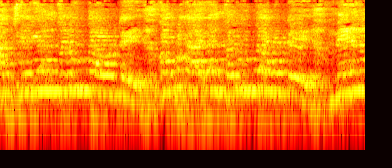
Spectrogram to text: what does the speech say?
ఆశ్చర్యాలు జరుగుతూ ఉంటాయి. గొప్ప కార్యాలు జరుగుతూ ఉంటాయి. మేలు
